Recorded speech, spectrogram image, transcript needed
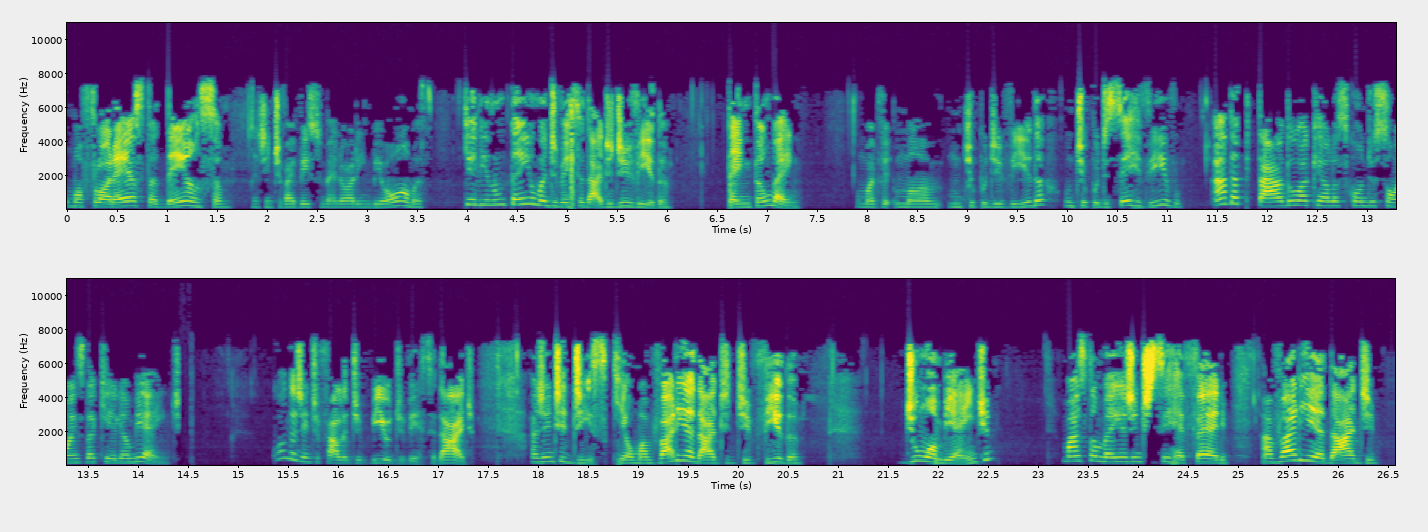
uma floresta densa, a gente vai ver isso melhor em biomas, que ali não tem uma diversidade de vida. Tem também uma, uma, um tipo de vida, um tipo de ser vivo adaptado àquelas condições daquele ambiente. Quando a gente fala de biodiversidade, a gente diz que é uma variedade de vida de um ambiente, mas também a gente se refere à variedade de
